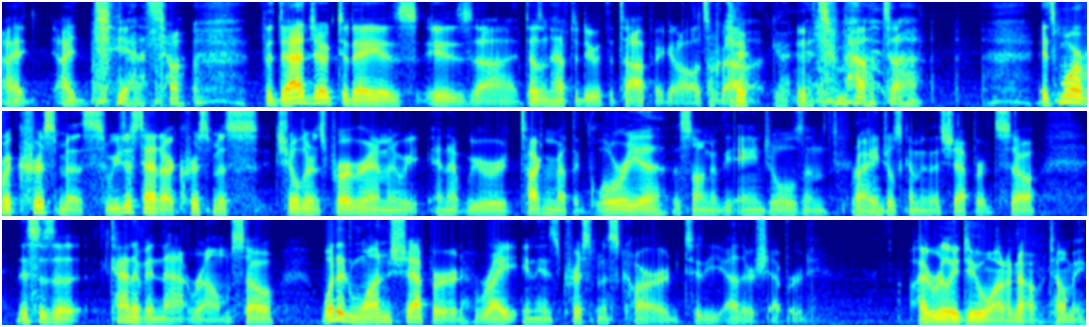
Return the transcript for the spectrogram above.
I I yeah. So the dad joke today is is uh, doesn't have to do with the topic at all. It's Okay, about it's about uh, it's more of a Christmas. We just had our Christmas children's program, and we and we were talking about the Gloria, the song of the angels, and Right. angels coming to the shepherds. So this is a kind of in that realm. So what did one shepherd write in his Christmas card to the other shepherd? I really do want to know. Tell me,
